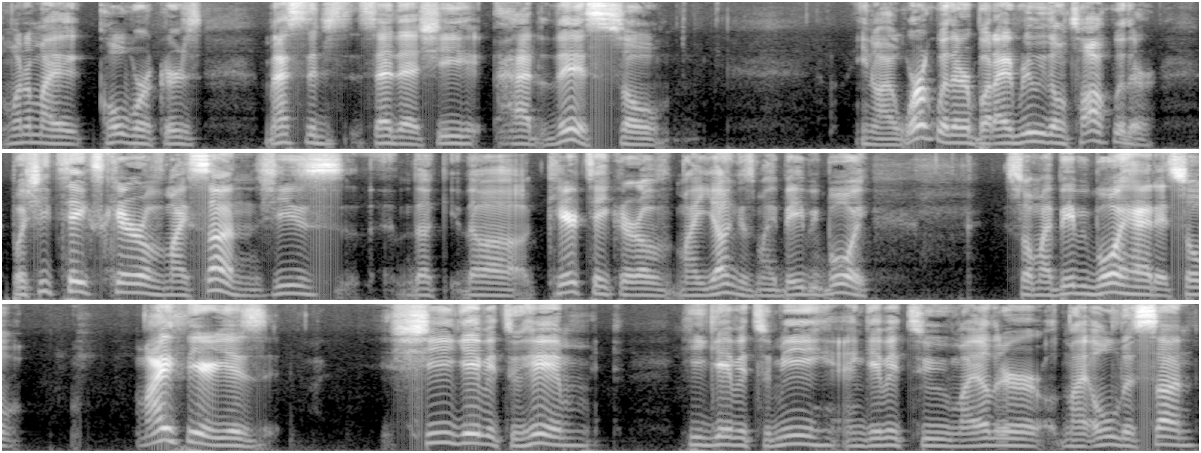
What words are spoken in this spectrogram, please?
one of my coworkers message said that she had this. So, you know, I work with her, but I really don't talk with her. But she takes care of my son. She's the the caretaker of my youngest, my baby boy. So my baby boy had it. So my theory is she gave it to him, he gave it to me, and gave it to my other my oldest son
